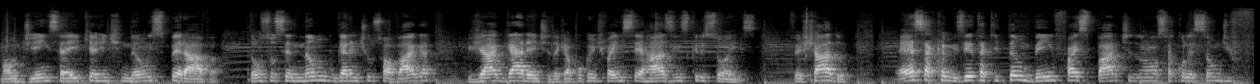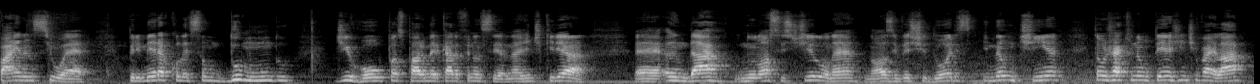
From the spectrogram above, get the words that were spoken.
uma audiência aí que a gente não esperava. Então, se você não garantiu sua vaga, já garante. Daqui a pouco a gente vai encerrar as inscrições. Fechado? Essa camiseta aqui também faz parte da nossa coleção de Finance Wear, primeira coleção do mundo de roupas para o mercado financeiro. Né? A gente queria é, andar no nosso estilo, né? Nós investidores, e não tinha. Então, já que não tem, a gente vai lá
